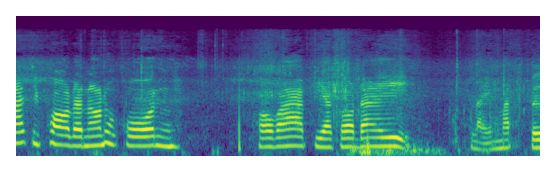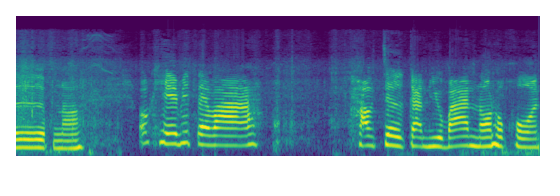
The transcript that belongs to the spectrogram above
น่าจิพอแล้วเนาะทุกคน เพราะว่าเปียก็ได้ไหลมัดเติบเนาะโอเคมิแต่ว่าเฮาเจอกันอยู่บ้านเนาะทุกคน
